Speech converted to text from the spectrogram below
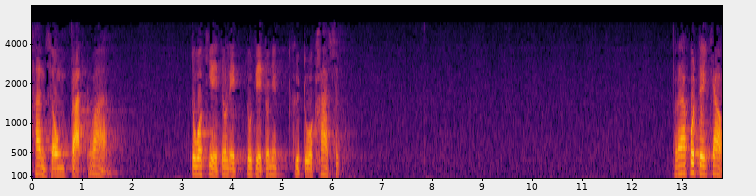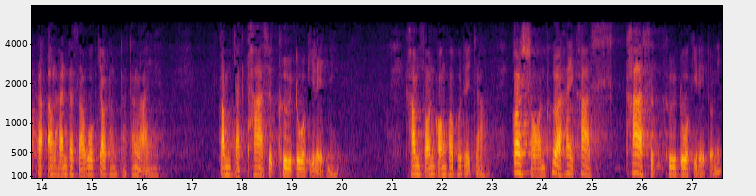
ท่านทรงตรัสว่า ตัวกิเลสตัวเลสตัวกิเลสตัวเนี้คือตัวฆ่าศึก พระพุทธเจ้าพระอรหันตสาวกเจ้าทั้งทั้งหลายเนี่ยกำจัดข้าศึกคือตัวกิเลสนี้คำสอนของพระพุทธเจ้า ก็สอนเพื่อให้ข้าข้าศึกคือตัวกิเลสตัวนี้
